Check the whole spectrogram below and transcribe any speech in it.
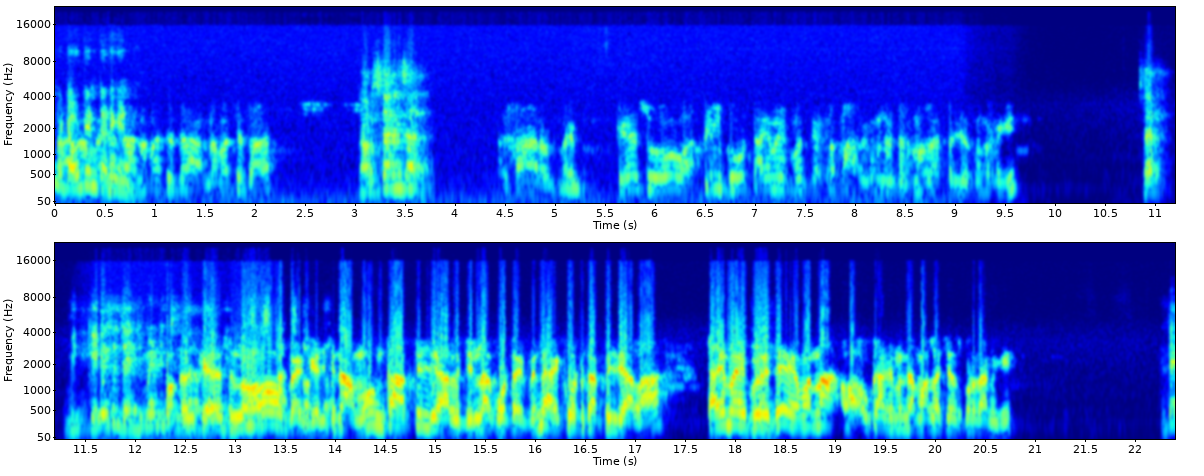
మీ డౌట్ ఏంటి నమస్తే అడగండి. సార్, నమస్తే సార్ నమస్తే సార్. నమస్కారం సార్. సార్ కేసు అప్పీల్కు టైం అయిపోతే మార్గం లేదు సార్? మళ్ళీ అప్పీల్ చేసుకోవడానికి సార్ మీ కేసు జడ్జిమెంట్ కేసులో మేము గెలిచినాము. ఇంకా అప్పీల్ చేయాలి. జిల్లా కోర్టు అయిపోయింది. హైకోర్టుకి అప్పీల్ చేయాలా? టైం అయిపోతే ఏమన్నా అవకాశం ఉందా మళ్ళీ చేసుకోవడానికి అంటే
